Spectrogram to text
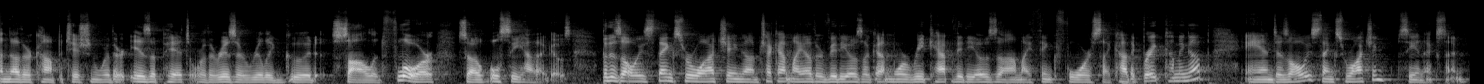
another competition where there is a pit or there is a really good solid floor. So we'll see how that goes. But as always, thanks for watching. Um, check out my other videos. I've got more recap videos, um, I think, for Psychotic Break coming up. And as always, thanks for watching. See you next time.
